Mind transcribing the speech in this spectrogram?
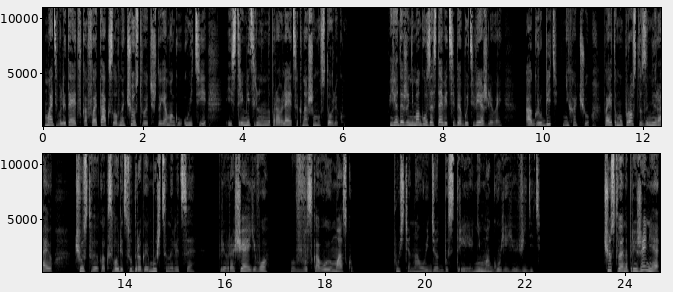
Мать влетает в кафе так, словно чувствует, что я могу уйти, и стремительно направляется к нашему столику. Я даже не могу заставить себя быть вежливой, а грубить не хочу, поэтому просто замираю — Чувствую, как сводит судорогой мышцы на лице, превращая его в восковую маску. Пусть она уйдет быстрее, не могу ее видеть. Чувствуя напряжение,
